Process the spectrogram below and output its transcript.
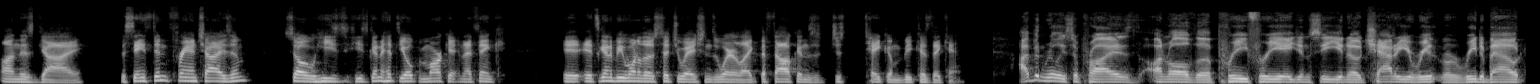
on this guy. The Saints didn't franchise him. So he's he's going to hit the open market. And I think it, it's going to be one of those situations where like the Falcons just take him because they can. I've been really surprised on all the pre free agency, you know, chatter you read or read about.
